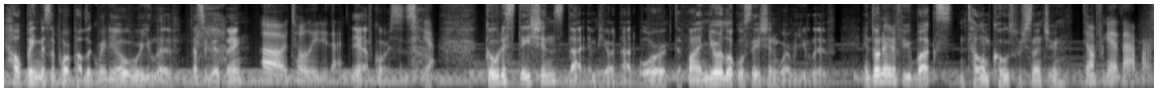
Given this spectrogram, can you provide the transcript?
helping to support public radio where you live. That's a good thing. Oh, totally do that. Yeah, of course. So Yeah. Go to stations.npr.org to find your local station wherever you live and donate a few bucks and tell them Code Switch sent you. Don't forget that part.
